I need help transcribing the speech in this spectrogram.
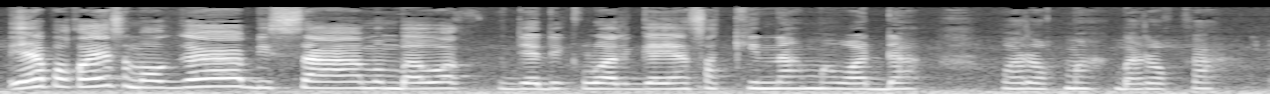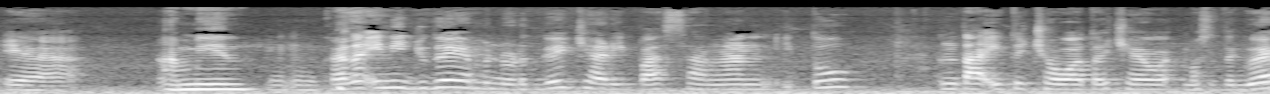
ya pokoknya semoga bisa membawa jadi keluarga yang sakinah mawadah warohmah barokah. Ya. Amin. Karena ini juga yang menurut gue cari pasangan itu entah itu cowok atau cewek maksudnya gue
